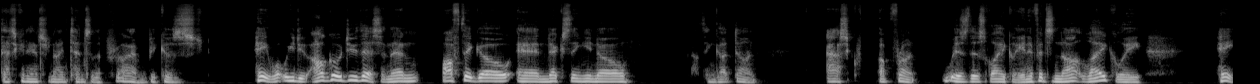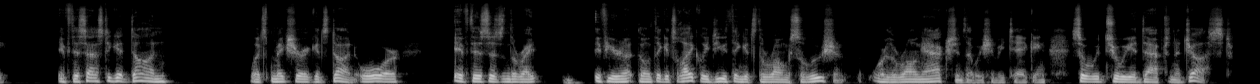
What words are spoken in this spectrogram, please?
that's going to answer nine tenths of the time because, hey, what will you do? I'll go do this. And then off they go. And next thing you know, nothing got done. Ask up front, is this likely? And if it's not likely, hey, if this has to get done, let's make sure it gets done. Or if this isn't the right, if you don't think it's likely, do you think it's the wrong solution or the wrong actions that we should be taking? So should we adapt and adjust?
